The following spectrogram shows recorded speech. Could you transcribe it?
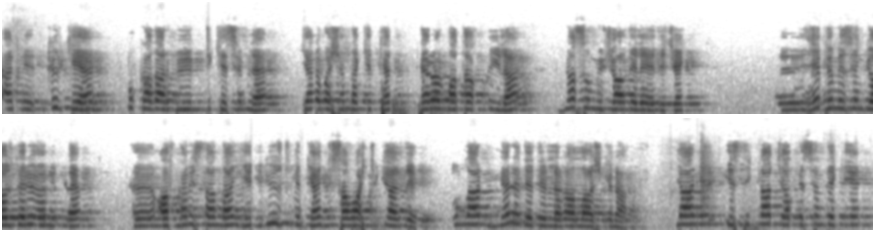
Yani Türkiye bu kadar büyük bir kesimle yanı başındaki ter- terör bataklığıyla nasıl mücadele edecek? E, hepimizin gözleri önünde e, Afganistan'dan 700 bin genç savaşçı geldi. Bunlar nerededirler Allah aşkına? Yani İstiklal Caddesi'ndeki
